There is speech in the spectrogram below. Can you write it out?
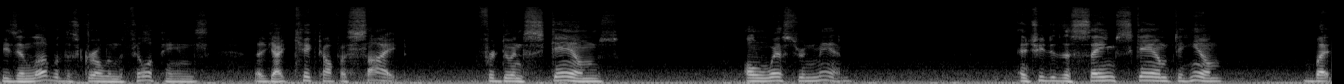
He's in love with this girl in the Philippines that got kicked off a site for doing scams on Western men. And she did the same scam to him, but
